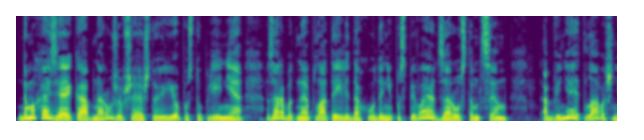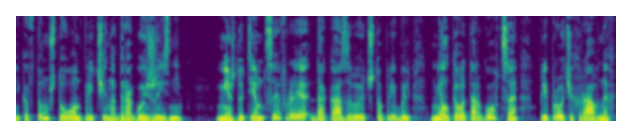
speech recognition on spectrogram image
Домохозяйка, обнаружившая, что ее поступления, заработная плата или доходы не поспевают за ростом цен, обвиняет лавошника в том, что он причина дорогой жизни – между тем цифры доказывают, что прибыль мелкого торговца при прочих равных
